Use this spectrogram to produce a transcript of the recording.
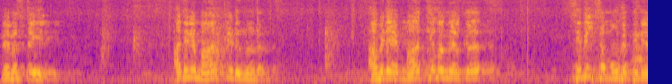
വ്യവസ്ഥയിൽ അതിന് മാർക്കിടുന്നത് അവിടെ മാധ്യമങ്ങൾക്ക് സിവിൽ സമൂഹത്തിന്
